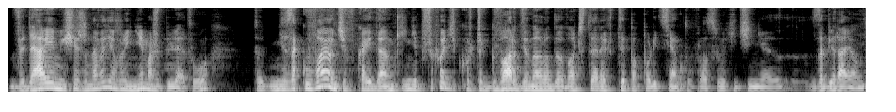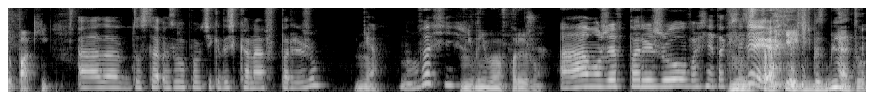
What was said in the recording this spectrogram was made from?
wydaje mi się, że nawet jeżeli nie masz biletu, to nie zakuwają cię w kajdanki, nie przychodzi kurczę Gwardia Narodowa, czterech typa policjantów rosłych i ci nie zabierają do paki. A złapał cię kiedyś kanar w Paryżu? Nie, No weź. nigdy nie byłem w Paryżu. A może w Paryżu właśnie tak się dzieje. Strach jeździć bez biletu.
